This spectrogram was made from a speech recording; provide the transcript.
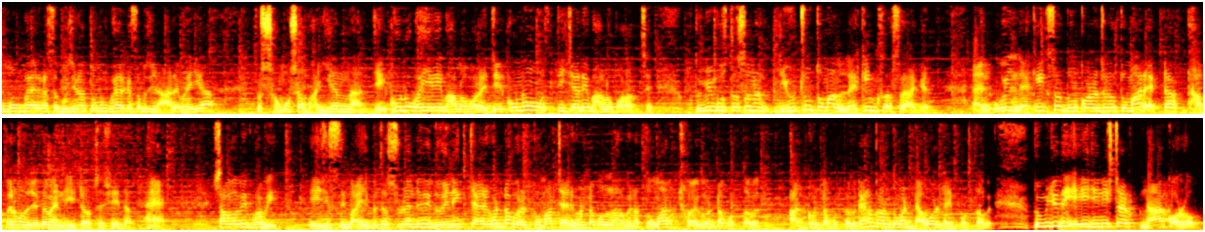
অমুক ভাইয়ের কাছে বুঝি না, তমুক ভাইয়ের কাছে বুঝি না। আরে ভাইয়া তো সমস্যা ভাইয়ার না, যে কোনো ভাইয়াই ভালো পড়ায়, যে কোনো টিচারই ভালো পড়াচ্ছে। তুমি বুঝতেছো না ডিউ টু তোমার ল্যাকিংস আছে আগে অ্যান্ড ওই ল্যাকিংসটা দূর করার জন্য তোমার একটা ধাপের মধ্যে যেতে and এইটা হচ্ছে সেই ধাপ। হ্যাঁ স্বাভাবিকভাবেই, এইচএসসি বাইশ বছর স্টুডেন্ট যদি দৈনিক চার ঘণ্টা পড়ে, তোমার চার ঘণ্টা পড়লে হবে না, তোমার ছয় ঘণ্টা পড়তে হবে, আট ঘণ্টা পড়তে হবে, কেন? কারণ তোমার ডাবল টাইম পড়তে হবে। তুমি যদি এই জিনিসটা না করো,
